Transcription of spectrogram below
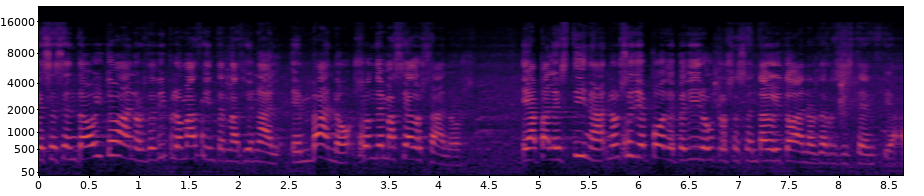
que 68 anos de diplomacia internacional en vano son demasiados anos. E a Palestina non se lle pode pedir outros 68 anos de resistencia.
